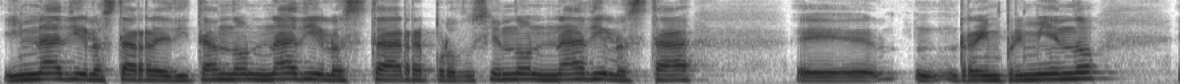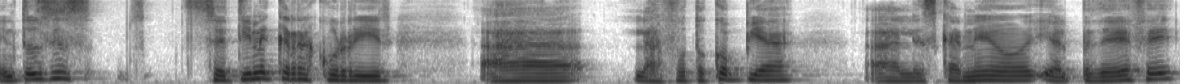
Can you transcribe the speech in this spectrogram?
y nadie lo está reeditando, nadie lo está reproduciendo, nadie lo está eh, reimprimiendo. Entonces se tiene que recurrir a la fotocopia, al escaneo y al PDF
